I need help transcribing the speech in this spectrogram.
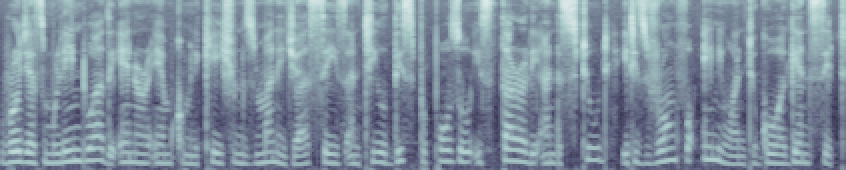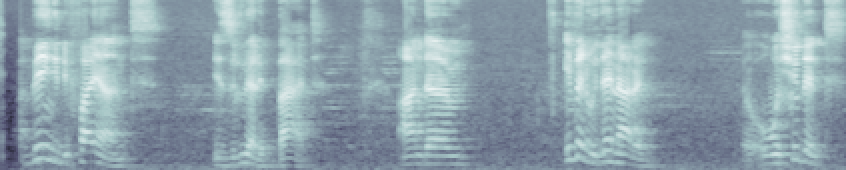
Rogers Mulindwa, the NRM communications manager, says until this proposal is thoroughly understood, it is wrong for anyone to go against it. Being defiant is really bad. And um, even with NRM, we shouldn't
